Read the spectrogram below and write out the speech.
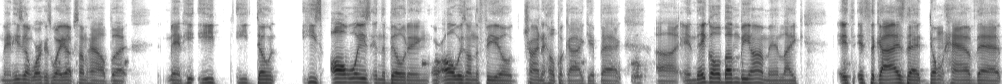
man, he's gonna work his way up somehow, but man, he he he don't he's always in the building or always on the field trying to help a guy get back. Uh, and they go above and beyond, man. Like it, it's the guys that don't have that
